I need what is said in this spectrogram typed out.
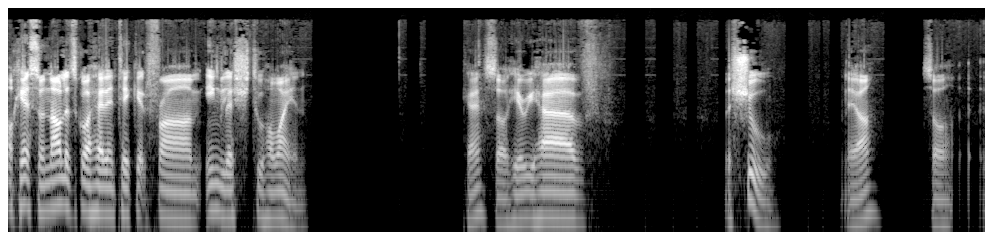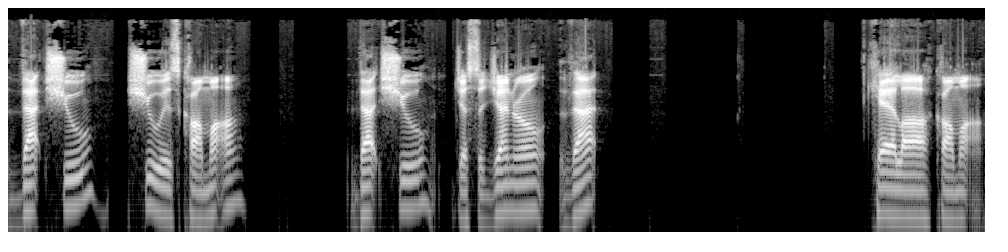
Okay, so now let's go ahead and take it from English to Hawaiian. Okay, so here we have the shoe. Yeah. So that shoe, shoe is kama'a. That shoe, just a general, that kela kama'a.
